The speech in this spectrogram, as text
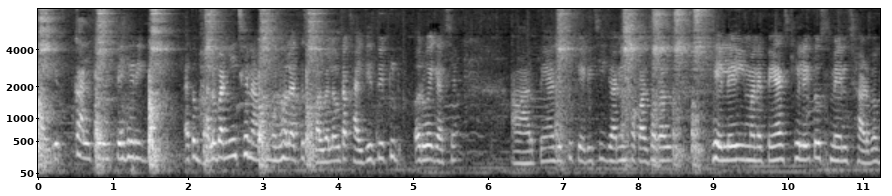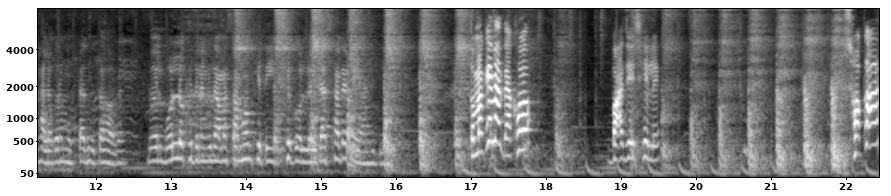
কালকে কালকে তেহেরি এত ভালো বানিয়েছে না, আমার মনে হলো আজকে সকালবেলা ওটা খাই, যেহেতু একটু রয়ে গেছে। আর পেঁয়াজ একটু কেটেছি, জানি সকাল সকাল খেলেই মানে পেঁয়াজ খেলেই তো স্মেল ছাড়বে, ভালো করে মুখটা ধুতে হবে। দোয়েল বলল খেতে না কিন্তু আমার সামহাও খেতে ইচ্ছে করল এটার সাথে পেঁয়াজ দিয়ে তোমাকে না দেখো বাজে ছেলে। সকাল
